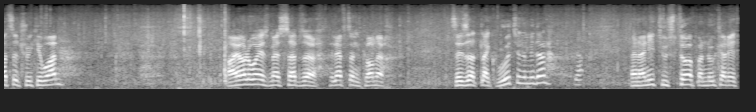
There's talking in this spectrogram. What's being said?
That's a tricky one. I always mess up the left hand corner. There's that like root in the middle. Yeah. And I need to stop and look at it.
